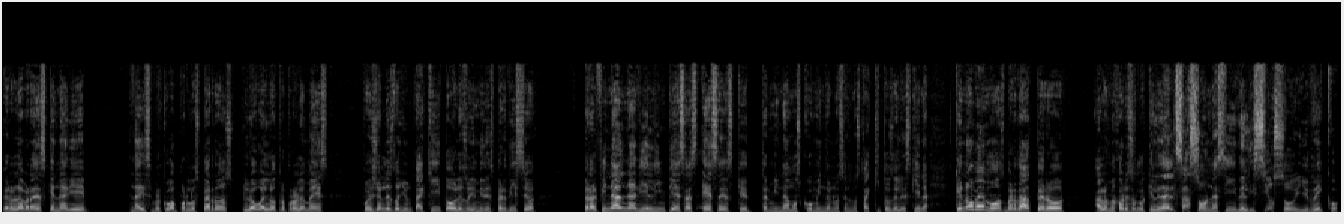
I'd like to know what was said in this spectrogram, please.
pero la verdad es que nadie, nadie se preocupa por los perros. Luego el otro problema es, pues yo les doy un taquito, les doy mi desperdicio, pero al final nadie limpia esas heces que terminamos comiéndonos en los taquitos de la esquina, que no vemos, ¿verdad? Pero a lo mejor eso es lo que le da el sazón así delicioso y rico.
